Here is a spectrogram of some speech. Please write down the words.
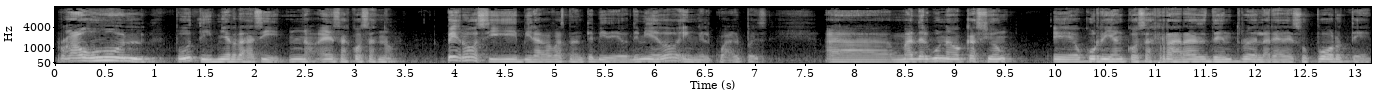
Raúl, puti, mierdas así. No, esas cosas no. Pero sí miraba bastante videos de miedo en el cual pues a más de alguna ocasión eh, ocurrían cosas raras dentro del área de soporte,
